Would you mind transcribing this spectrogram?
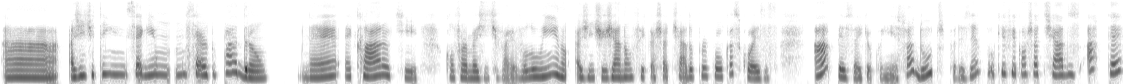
a, a gente tem segue um, um certo padrão, né? É claro que conforme a gente vai evoluindo, a gente já não fica chateado por poucas coisas. Apesar que eu conheço adultos, por exemplo, que ficam chateados até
